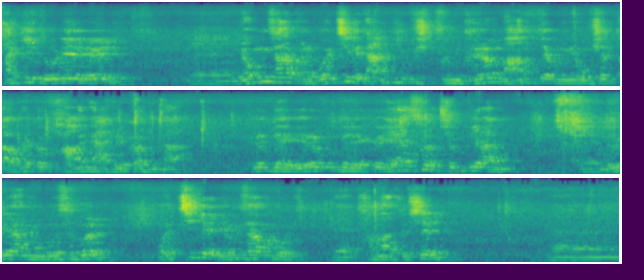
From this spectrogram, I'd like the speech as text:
자기 노래를 에, 영상을 멋지게 남기고 싶은 그런 마음 때문에 오셨다고 해도 과언이 아닐 겁니다. 그런데 여러분들의 그 애써 준비한 에, 노래하는 모습을 멋지게 영상으로 에, 담아주실 에,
